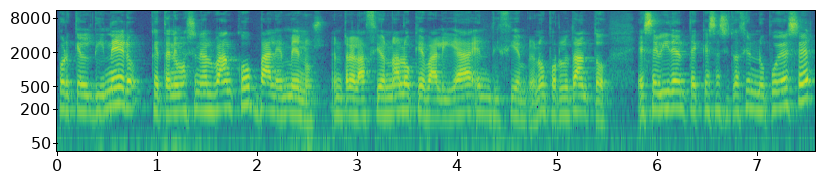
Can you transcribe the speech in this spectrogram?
porque el dinero que tenemos en el banco vale menos en relación a lo que valía en diciembre. ¿no? Por lo tanto, es evidente que esa situación no puede ser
